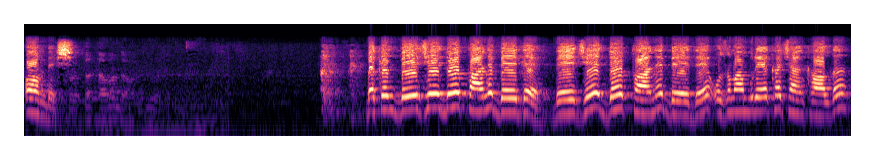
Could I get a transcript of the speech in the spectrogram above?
15. Orta taban da var değil mi hocam? Bakın BC 4 tane BD. BC 4 tane BD. O zaman buraya kaç en kaldı?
